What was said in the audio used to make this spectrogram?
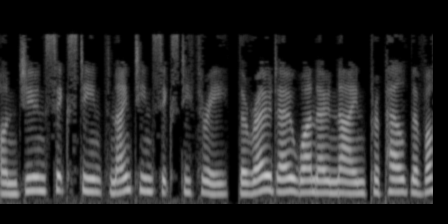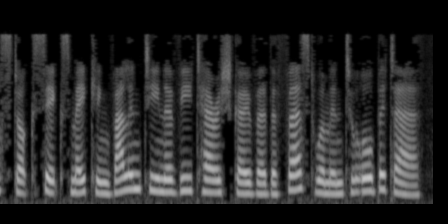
On June 16, 1963, the Rode 0109 propelled the Vostok 6 making Valentina V. Tereshkova the first woman to orbit Earth.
